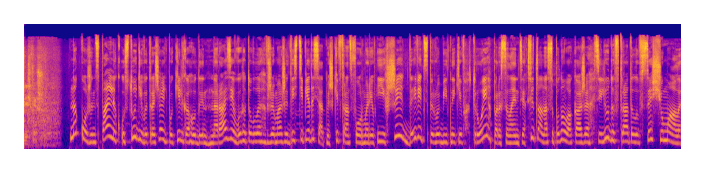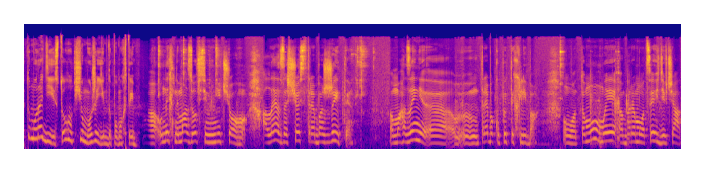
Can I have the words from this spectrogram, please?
весь мішок. На кожен спальник у студії витрачають по кілька годин. Наразі виготовили вже майже 250 мішків трансформерів. Їх шиють 9 співробітників, троє переселенці. Світлана Супонова каже, ці люди втратили все, що мали, тому радіє з того, що може їм допомогти. У них нема зовсім нічого, але за щось треба жити. В магазині е, треба купити хліба. От, тому ми беремо цих дівчат.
